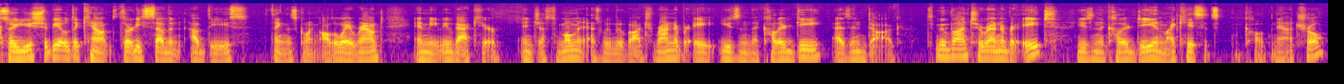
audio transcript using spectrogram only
So you should be able to count 37 of these things going all the way around and meet me back here in just a moment as we move on to round number eight using the color D as in dog. To move on to round number eight using the color D in my case it's called natural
